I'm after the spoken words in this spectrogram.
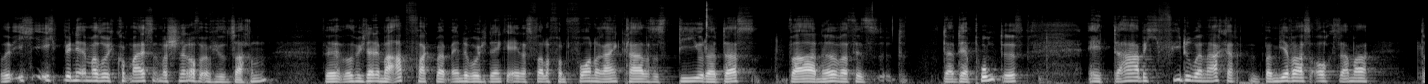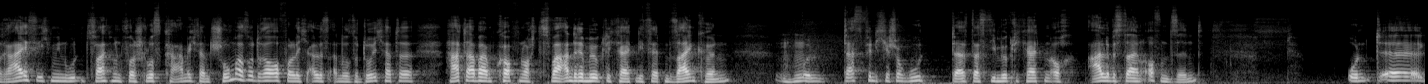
Also ich, ich bin ja immer so, ich komme meistens immer schnell auf irgendwelche Sachen, was mich dann immer abfuckt beim Ende, wo ich denke, ey, das war doch von vornherein klar, dass es die oder das war, ne, was jetzt da der Punkt ist. Ey, da habe ich viel drüber nachgedacht. Bei mir war es auch, sag mal, 30 Minuten, 20 Minuten vor Schluss kam ich dann schon mal so drauf, weil ich alles andere so durch hatte. Hatte aber im Kopf noch zwei andere Möglichkeiten, die es hätten sein können. Mhm. Und das finde ich hier schon gut, dass, dass die Möglichkeiten auch alle bis dahin offen sind. Und äh,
